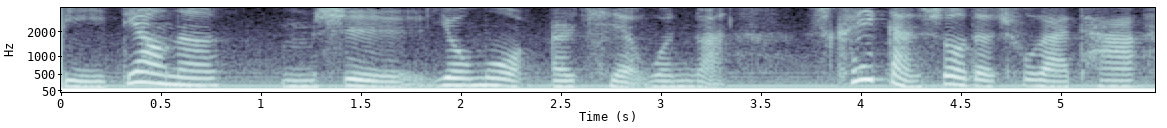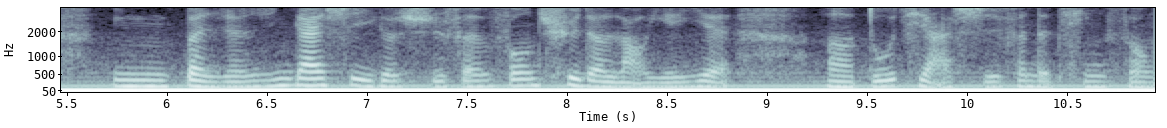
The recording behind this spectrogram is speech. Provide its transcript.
笔调呢，嗯，是幽默而且温暖。可以感受得出来，他因本人应该是一个十分风趣的老爷爷，呃，读起来十分的轻松。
